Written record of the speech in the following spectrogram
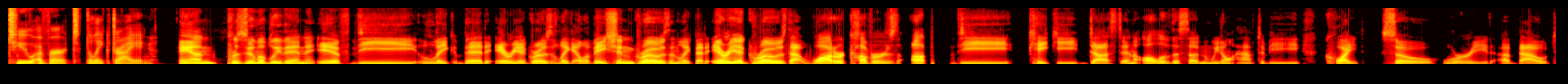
to avert the lake drying. And presumably then if the lake bed area grows if lake elevation grows and the lake bed area grows that water covers up the cakey dust and all of the sudden we don't have to be quite so worried about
